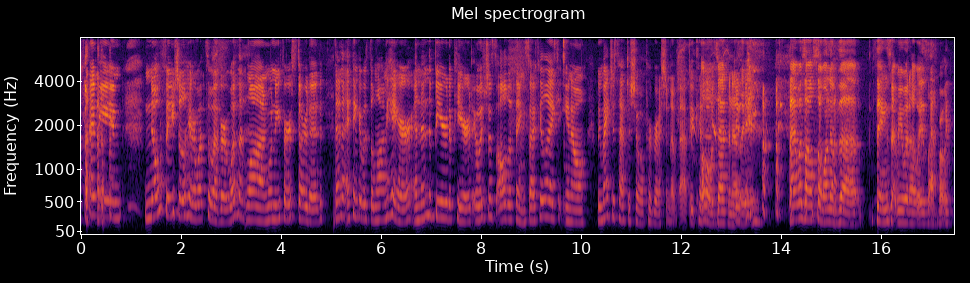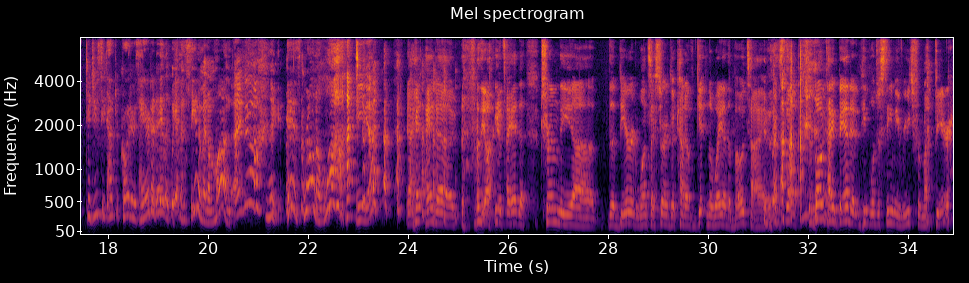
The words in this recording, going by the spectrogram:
I mean, no facial hair whatsoever. It wasn't long when we first started. Then I think it was the long hair, and then the beard appeared. It was just all the things. So I feel like, you know, we might just have to show a progression of that because. oh, definitely. that was also one of the things that we would always laugh about. Like, did you see Dr. Kreuter's hair today? Like, we haven't seen him in a month. I know. Like, it has grown a lot. Yeah. Yeah, I had, I had to, for the audience, I had to trim the uh, the beard once I started to kind of get in the way of the bow tie. so the bow tie bandit, and people would just see me reach for my beard.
